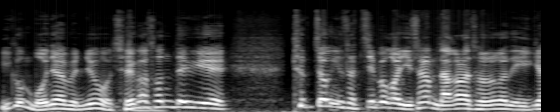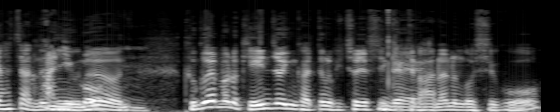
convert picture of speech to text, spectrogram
이건 뭐냐면요. 제가 음. 선대위에 특정 인사 찝어가지고 이 사람 나가라 저러가 얘기하지 않는 아니고. 이유는 음. 그거야말로 개인적인 갈등으로 비춰질 수 있기 네. 때문에 안 하는 것이고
